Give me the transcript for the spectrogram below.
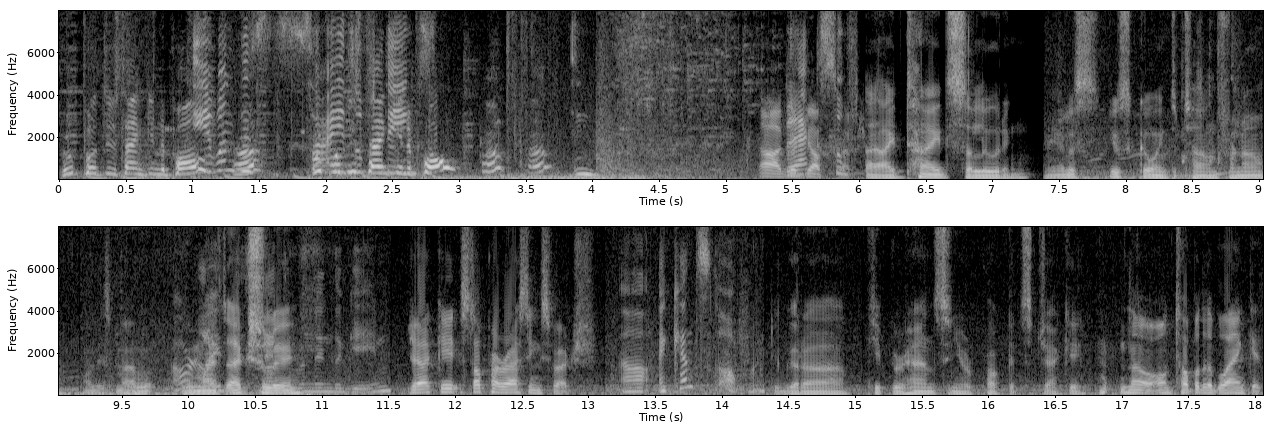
Who put this tank in the pole? Even the Who size put this of tank in the things. pole? Huh? Huh? Ah, good job. Backs of- I died saluting. Yeah, let's just go into town for now. On this map. We, Our we light might is actually... in the game. Jackie, stop harassing Spurch. Uh, I can't stop. You gotta keep your hands in your pockets, Jackie. No, on top of the blanket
